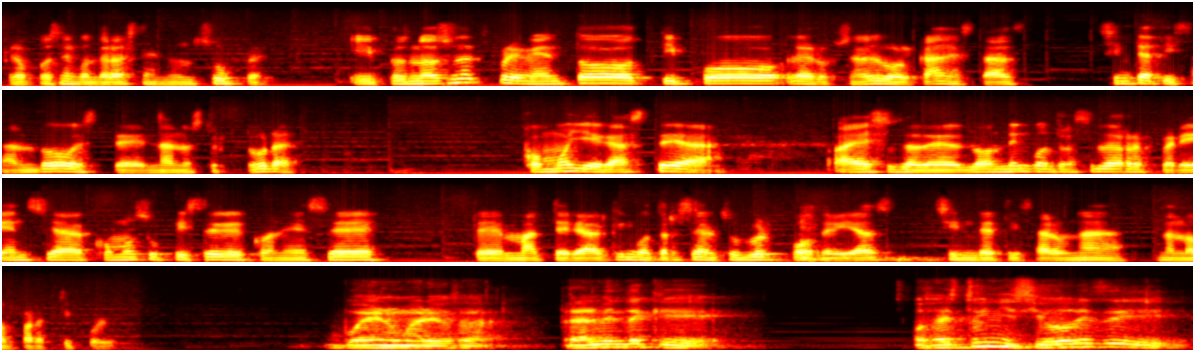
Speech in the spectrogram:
que lo puedes encontrar hasta en un súper. Y pues no es un experimento tipo la erupción del volcán, estás sintetizando este, nanoestructuras. ¿Cómo llegaste a, a eso? O sea, ¿de dónde encontraste la referencia? ¿Cómo supiste que con ese este, material que encontraste en el súper podrías sintetizar una nanopartícula? Bueno, Mario, o sea, realmente que, o sea, esto inició desde,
